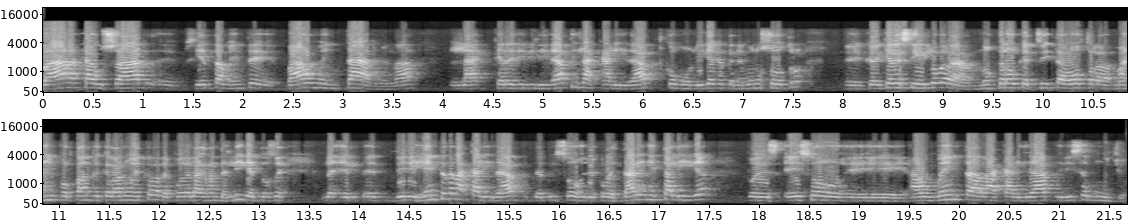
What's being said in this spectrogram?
va a causar, eh, ciertamente, va a aumentar, ¿verdad? La credibilidad y la calidad como liga que tenemos nosotros, eh, que hay que decirlo, ¿verdad? No creo que exista otra más importante que la nuestra después de las grandes ligas. Entonces, el, dirigente de la calidad de Luis Ojo, yo creo estar en esta liga pues eso aumenta la calidad y dice mucho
